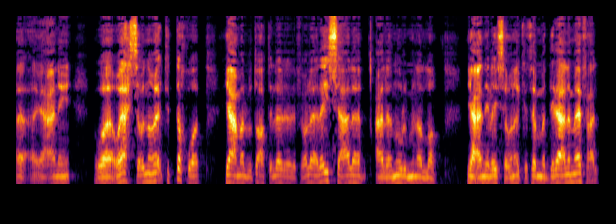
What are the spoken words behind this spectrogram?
آه، يعني ويحسب أنه يأتي التقوى. يعمل بطاعة الله جل وعلا ليس على على نور من الله. يعني ليس هناك ثم الدليل على ما يفعل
